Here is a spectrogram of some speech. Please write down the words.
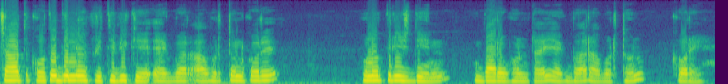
চাঁদ কত দিনে পৃথিবীকে একবার আবর্তন করে? উনত্রিশ দিন, বারো ঘন্টায় একবার আবর্তন করে।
